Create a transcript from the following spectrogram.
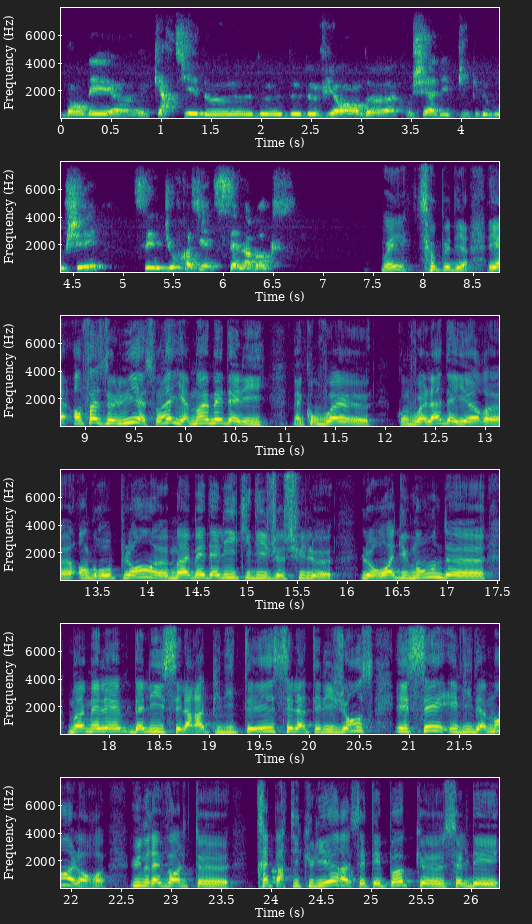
dans des quartiers de, de, de, viande accrochés à des pics de boucher. C'est Geoffrasier, c'est la boxe. Oui, si on peut dire. Et en face de lui, à ce moment-là, il y a Mohamed Ali, ben, qu'on voit, euh, qu'on voit là d'ailleurs euh, en gros plan. Euh, Mohamed Ali qui dit Je suis le, roi du monde. Mohamed Ali, c'est la rapidité, c'est l'intelligence et c'est évidemment alors une révolte très particulière à cette époque, euh, celle des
